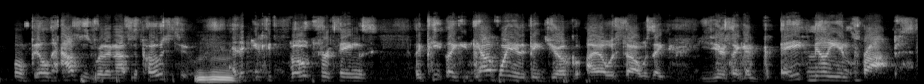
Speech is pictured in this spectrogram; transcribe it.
people build houses where they're not supposed to, and then you can vote for things. Like, pe- like in California, the big joke I always thought was like, there's like a eight million props,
